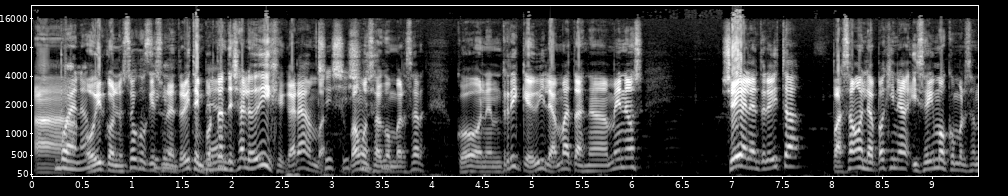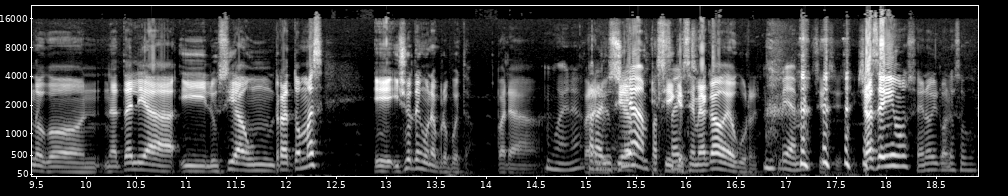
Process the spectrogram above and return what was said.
A Bueno. Oír con los ojos, que es una que, entrevista importante, bien. ya lo dije, caramba. Sí, sí, Vamos sí, a sí. conversar con Enrique Vila Matas, nada menos. Llega la entrevista, pasamos la página y seguimos conversando con Natalia y Lucía un rato más. Eh, y yo tengo una propuesta para, Bueno. Para Lucía, Sí, que se me acaba de ocurrir. Bien. Sí, sí, sí. Ya seguimos en Oír con los ojos.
